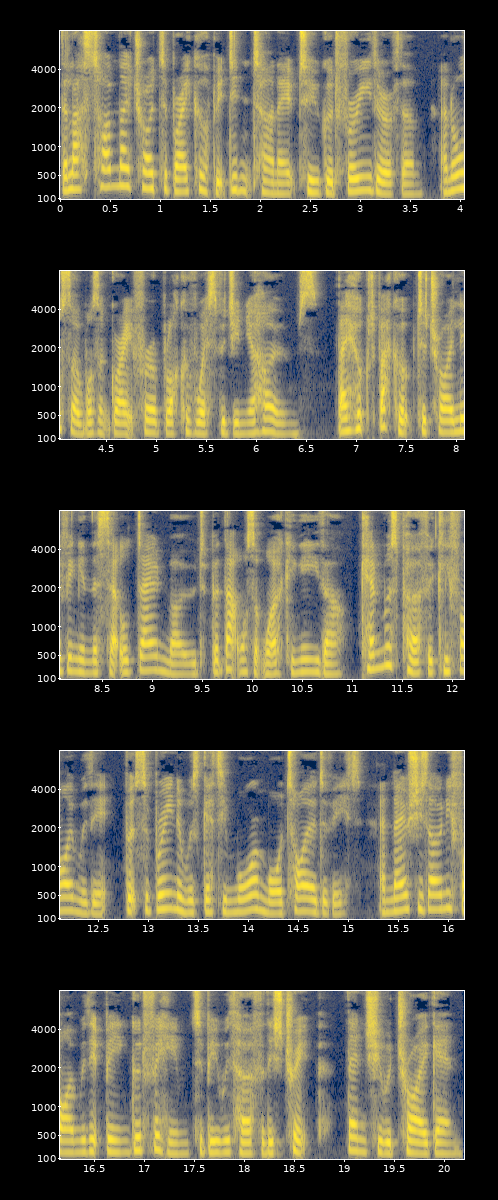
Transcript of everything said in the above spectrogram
The last time they tried to break up, it didn't turn out too good for either of them, and also wasn't great for a block of West Virginia homes. They hooked back up to try living in the settled down mode, but that wasn't working either. Ken was perfectly fine with it, but Sabrina was getting more and more tired of it, and now she's only fine with it being good for him to be with her for this trip. Then she would try again.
